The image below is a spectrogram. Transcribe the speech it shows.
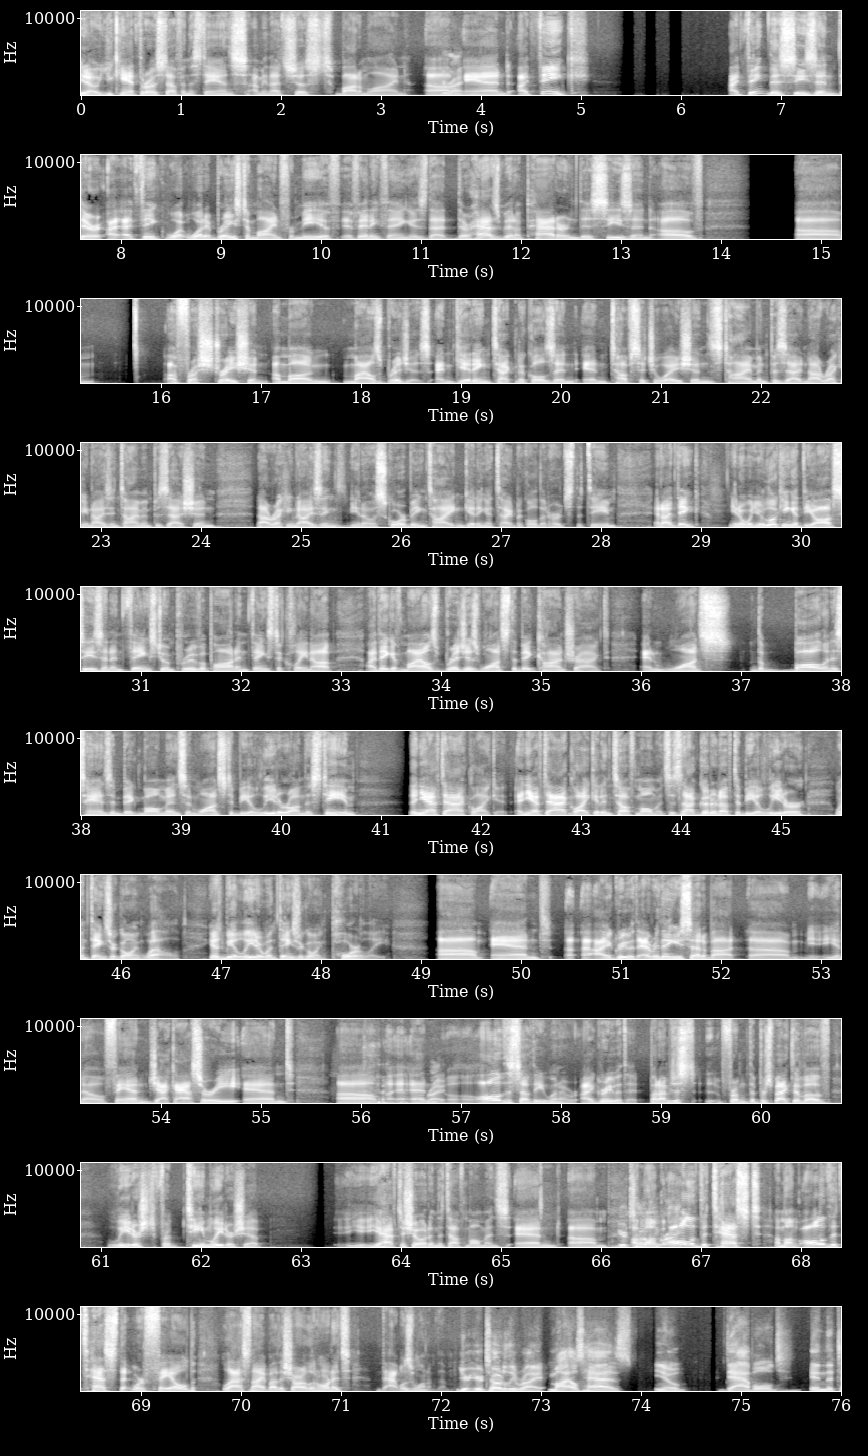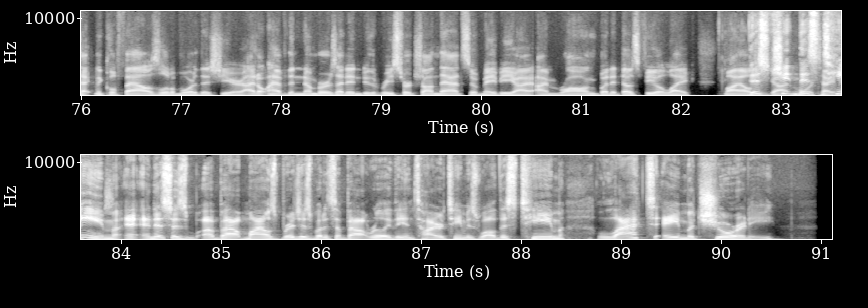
you know you can't throw stuff in the stands. I mean that's just bottom line. Uh, right. And I think I think this season there I, I, think what what it brings to mind for me, if if anything, is that there has been a pattern this season of um a frustration among Miles Bridges and getting technicals in, in tough situations, time and possession, not recognizing time and possession, not recognizing, you know, a score being tight and getting a technical that hurts the team. And I think, you know, when you're looking at the offseason and things to improve upon and things to clean up, I think if Miles Bridges wants the big contract and wants the ball in his hands in big moments and wants to be a leader on this team, then you have to act like it. And you have to act like it in tough moments. It's not good enough to be a leader when things are going well. You have to be a leader when things are going poorly. Um, and uh, I agree with everything you said about, um, you know, fan jackassery and um, and right. all of the stuff that you went over. I agree with it. But I'm just from the perspective of leadership, from team leadership, you, you have to show it in the tough moments. And um, totally among right. all of the tests, among all of the tests that were failed last night by the Charlotte Hornets, that was one of them. You're, you're totally right. Miles has, you know, dabbled in the technical fouls a little more this year. I don't have the numbers. I didn't do the research on that, so maybe I, am wrong. But it does feel like Miles. This this team, and this is about Miles Bridges, but it's about really the entire team as well. This team lacked a maturity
